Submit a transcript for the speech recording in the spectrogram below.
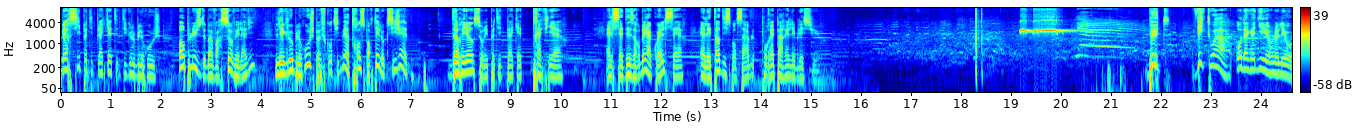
Merci, Petite Plaquette, dit Globule Rouge. En plus de m'avoir sauvé la vie, les globules rouges peuvent continuer à transporter l'oxygène. De rien, sourit Petite Plaquette, très fière. Elle sait désormais à quoi elle sert. Elle est indispensable pour réparer les blessures. But Victoire On a gagné, hurle Léo,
